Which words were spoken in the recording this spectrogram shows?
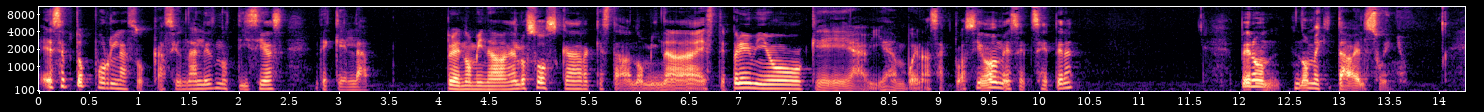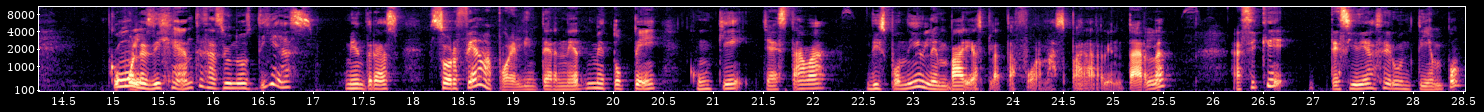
excepto por las ocasionales noticias de que la prenominaban a los Oscar, que estaba nominada a este premio, que habían buenas actuaciones, etc. Pero no me quitaba el sueño. Como les dije antes, hace unos días, mientras surfeaba por el internet me topé con que ya estaba disponible en varias plataformas para rentarla. Así que decidí hacer un tiempo,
